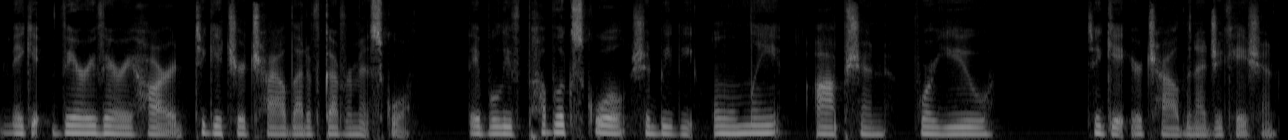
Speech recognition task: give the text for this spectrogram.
make it very very hard to get your child out of government school. They believe public school should be the only option for you to get your child an education.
